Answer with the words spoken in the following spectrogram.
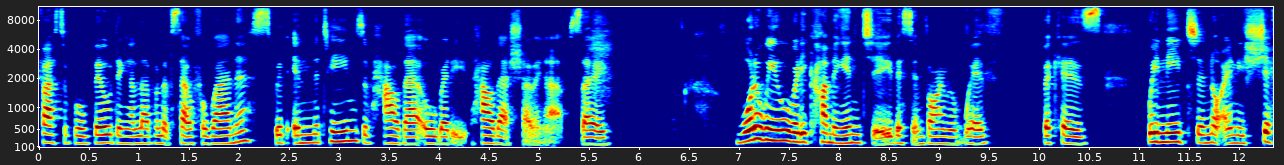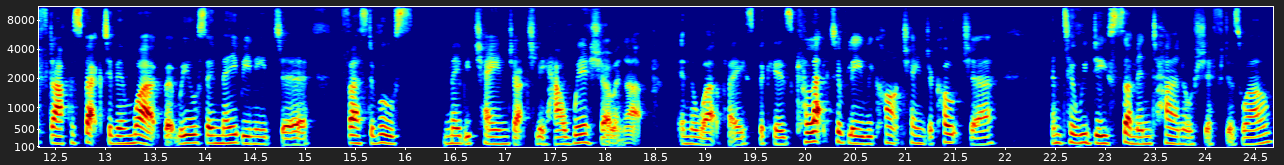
first of all, building a level of self awareness within the teams of how they're already, how they're showing up. So, what are we already coming into this environment with? Because we need to not only shift our perspective in work, but we also maybe need to, first of all, maybe change actually how we're showing up in the workplace because collectively we can't change a culture until we do some internal shift as well.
